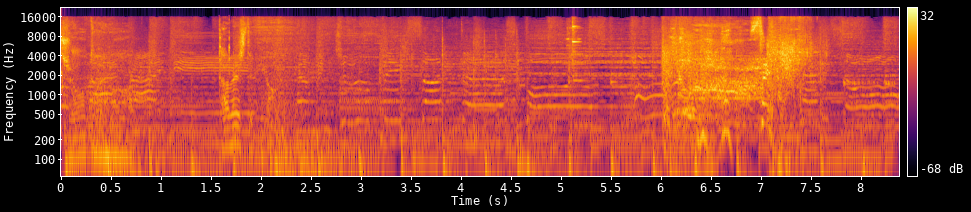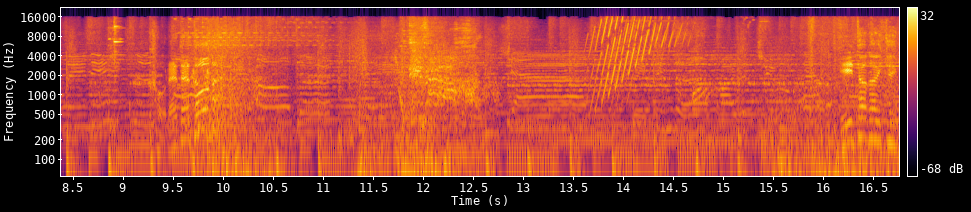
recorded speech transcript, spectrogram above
状態は試してみよう。これでどうだ？いただいていく。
